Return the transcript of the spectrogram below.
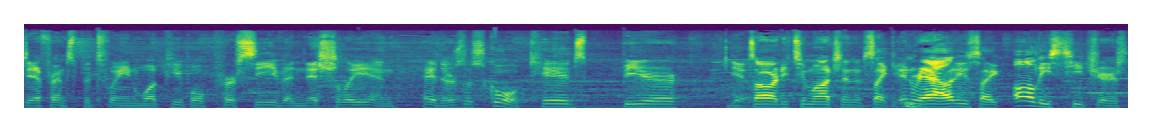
difference between what people perceive initially and hey, there's a school, kids, beer. Yeah. It's already too much, and it's like in reality, it's like all these teachers,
